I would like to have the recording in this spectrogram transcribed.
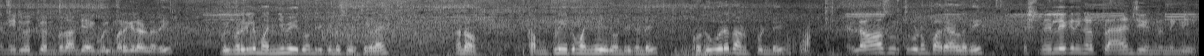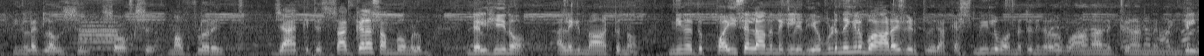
ഇന്ന് ഇരുപത്തി ഒൻപതാം തീയതി ഗുൽമർഗിലുള്ളത്. ഗുൽമർഗിൽ മഞ്ഞ് പെയ്തുകൊണ്ടിരിക്കുന്നുണ്ട് സുഹൃത്തുക്കളെ. കണ്ടോ? കംപ്ലീറ്റ് മഞ്ഞ് പെയ്തുകൊണ്ടിരിക്കുന്നുണ്ട് കൊടൂര തണുപ്പുണ്ട്. എല്ലാ സുഹൃത്തുക്കളോടും പറയാനുള്ളത് കശ്മീരിലേക്ക് നിങ്ങൾ പ്ലാൻ ചെയ്യുന്നുണ്ടെങ്കിൽ നിങ്ങളുടെ ഗ്ലൗസ് സോക്സ് മഫ്ലർ ജാക്കറ്റ് സകല സംഭവങ്ങളും ഡൽഹിന്നോ അല്ലെങ്കിൽ നാട്ടിൽ നിന്നോ നിങ്ങൾക്ക് പൈസ ഇല്ലാന്നുണ്ടെങ്കിൽ ഇത് എവിടുന്നെങ്കിലും വാടക എടുത്ത് വരിക. കശ്മീരിൽ വന്നിട്ട് നിങ്ങളത് വാങ്ങാൻ നിൽക്കുകയാണെന്നുണ്ടെങ്കിൽ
